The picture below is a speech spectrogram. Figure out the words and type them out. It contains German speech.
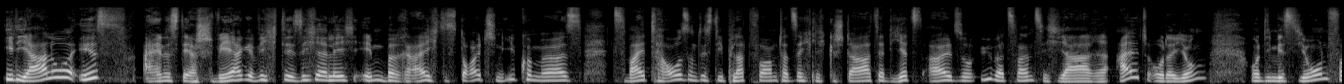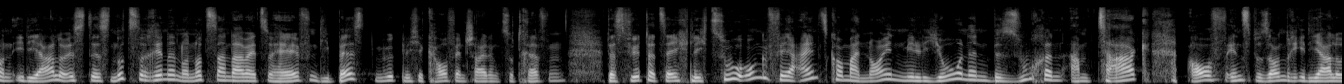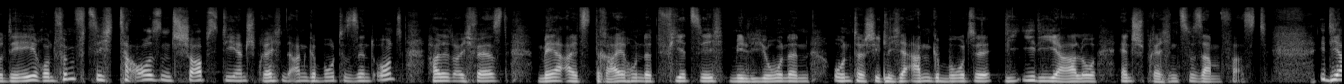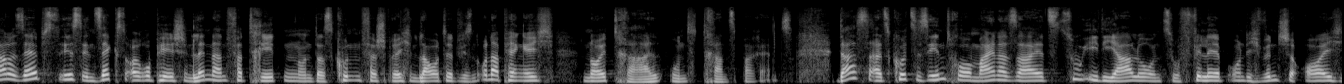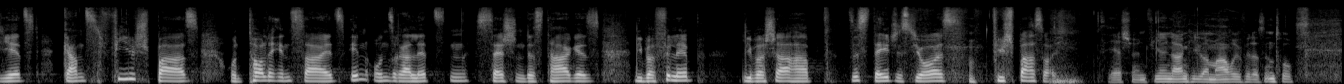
Idealo ist eines der Schwergewichte sicherlich im Bereich des deutschen E-Commerce. 2000 ist die Plattform tatsächlich gestartet, jetzt also über 20 Jahre alt oder jung. Und die Mission von Idealo ist es, Nutzerinnen und Nutzern dabei zu helfen, die bestmögliche Kaufentscheidung zu treffen. Das führt tatsächlich zu ungefähr 1,9 Millionen Besuchen am Tag auf insbesondere idealo.de, rund 50.000 Shops, die entsprechend entsprechende Angebote sind und haltet euch fest, mehr als 340 Millionen unterschiedliche Angebote, die Idealo entsprechend zusammenfasst. Idealo selbst ist in sechs europäischen Ländern vertreten und das Kundenversprechen lautet, wir sind unabhängig, neutral und transparent. Das als kurzes Intro meinerseits zu Idealo und zu Philipp und ich wünsche euch jetzt ganz viel Spaß und tolle Insights in unserer letzten Session des Tages. Lieber Philipp, lieber Shahab, the stage is yours. Viel Spaß euch. Sehr schön. Vielen Dank, lieber Mario, für das Intro.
